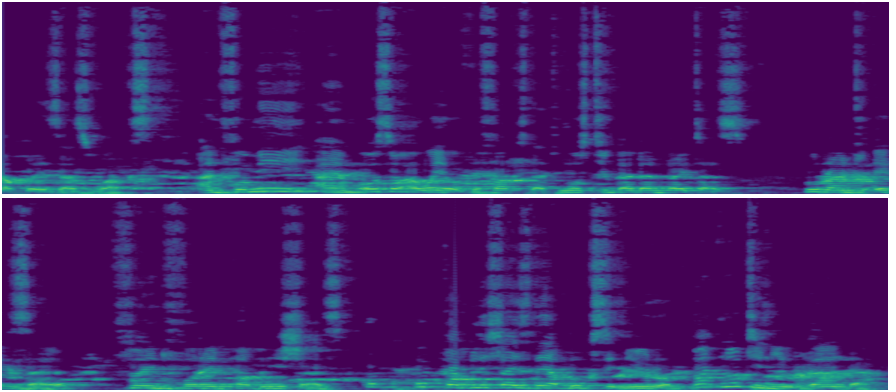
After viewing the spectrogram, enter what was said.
Kakwenza's works. And for me, I am also aware of the fact that most Ugandan writers who run to exile find foreign publishers who, who publicize their books in Europe, but not in Uganda.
